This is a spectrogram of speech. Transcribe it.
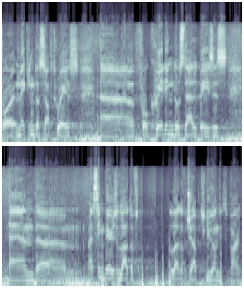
for making the softwares, uh, for creating those databases, and um, I think there's a lot of a lot of job to do on this part.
